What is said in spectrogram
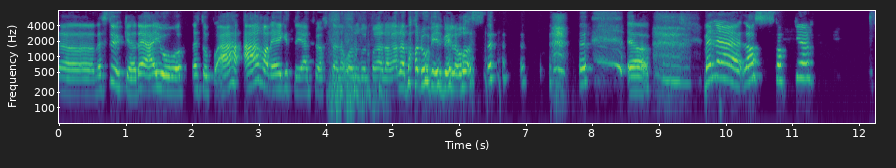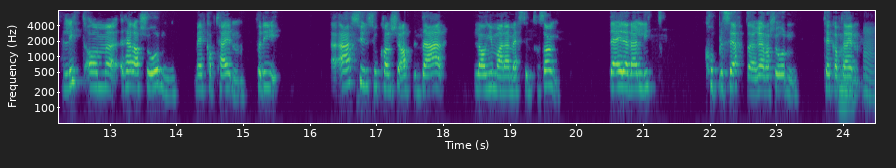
eh, neste uke. Det er jo nettopp Er, er han egentlig en flørt eller en rundbrenner, eller bare noe vi innbiller oss? ja. Men uh, la oss snakke litt om relasjonen med kapteinen. Fordi jeg syns jo kanskje at der Langemann er mest interessant. Det er i den der litt kompliserte relasjonen til kapteinen. Mm.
